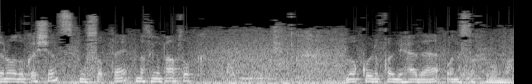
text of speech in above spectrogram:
there are no other questions we'll stop there nothing about talk نقول قولي هذا ونستغفر الله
